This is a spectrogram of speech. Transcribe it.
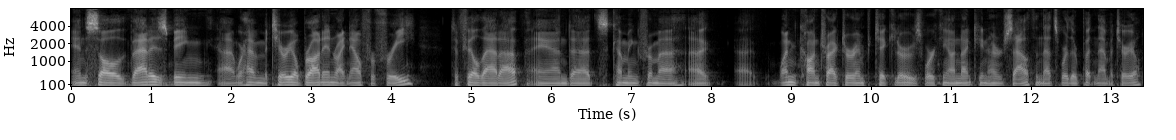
and so that is being uh, we're having material brought in right now for free to fill that up, and uh, it's coming from a, a, a one contractor in particular who's working on 1900 South, and that's where they're putting that material.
